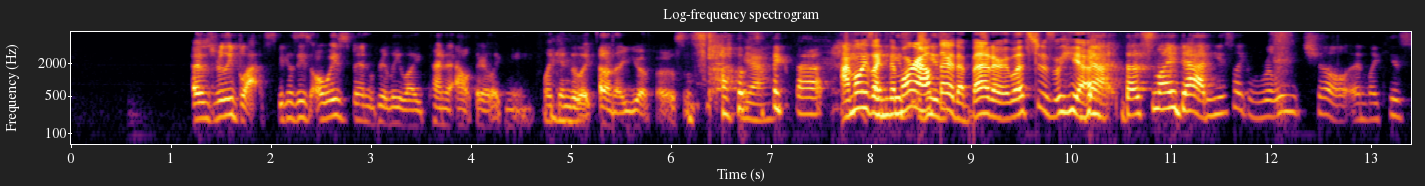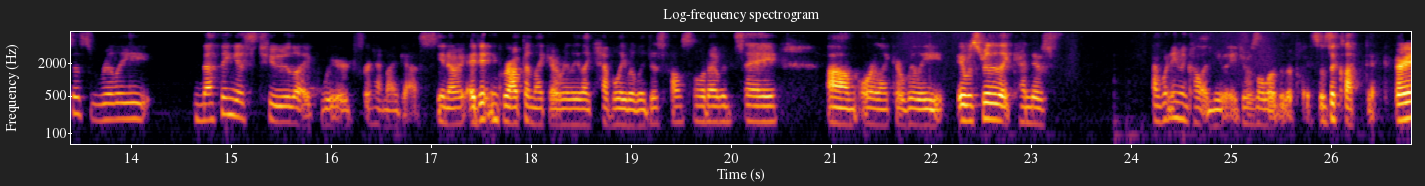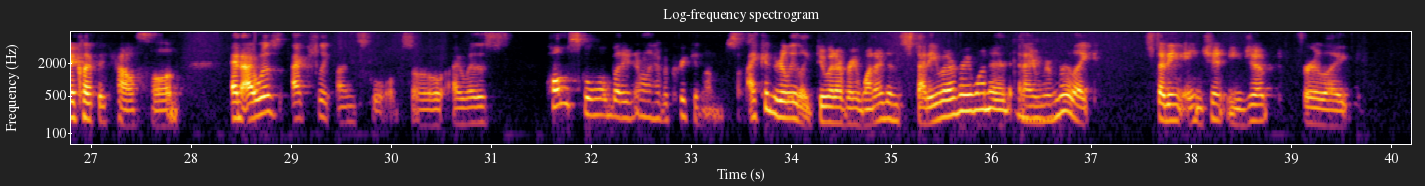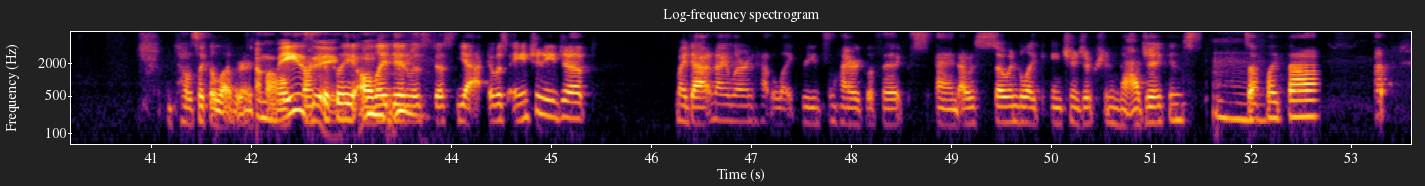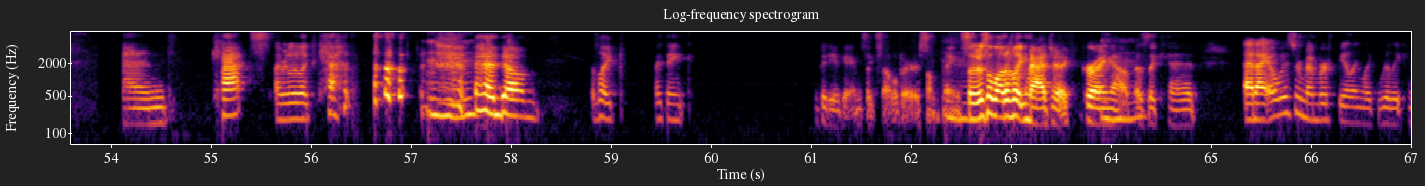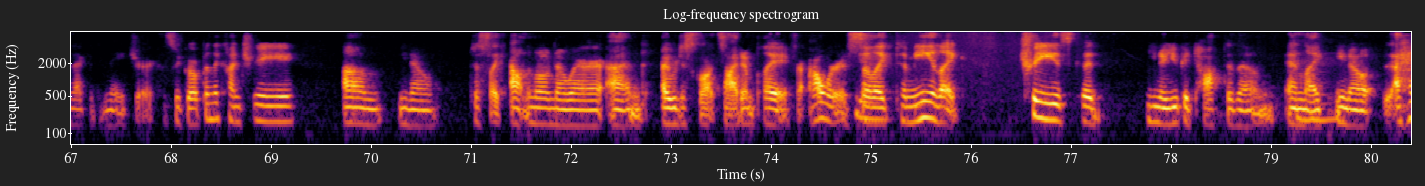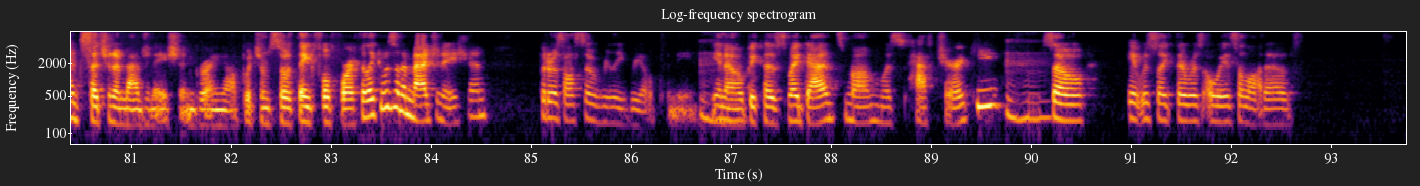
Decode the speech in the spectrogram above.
I was really blessed because he's always been really like kind of out there like me, like mm-hmm. into like I don't know UFOs and stuff yeah. like that. I'm always like and the more out there the better. Let's just yeah. Yeah, that's my dad. He's like really chill and like he's just really nothing is too like weird for him, I guess. You know, I didn't grow up in like a really like heavily religious household, I would say, um, or like a really. It was really like kind of. I wouldn't even call it new age. It was all over the place. It was eclectic, very eclectic household, and I was actually unschooled, so I was homeschooled, but I didn't really have a curriculum, so I could really like do whatever I wanted and study whatever I wanted. Mm-hmm. And I mm-hmm. remember like studying ancient Egypt for like until I was like 11 or 12. Amazing. Practically all mm-hmm. I did mm-hmm. was just, yeah, it was ancient Egypt. My dad and I learned how to like read some hieroglyphics, and I was so into like ancient Egyptian magic and mm-hmm. stuff like that. And cats. I really liked cats. mm-hmm. And um, like I think video games like Zelda or something. Mm-hmm. So there's a lot of like magic growing mm-hmm. up as a kid. And I always remember feeling like really connected to nature because we grew up in the country, um, you know, just like out in the middle of nowhere. And I would just go outside and play for hours. Yeah. So, like, to me, like trees could, you know, you could talk to them. And mm-hmm. like, you know, I had such an imagination growing up, which I'm so thankful for. I feel like it was an imagination, but it was also really real to me, mm-hmm. you know, because my dad's mom was half Cherokee. Mm-hmm. So it was like there was always a lot of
